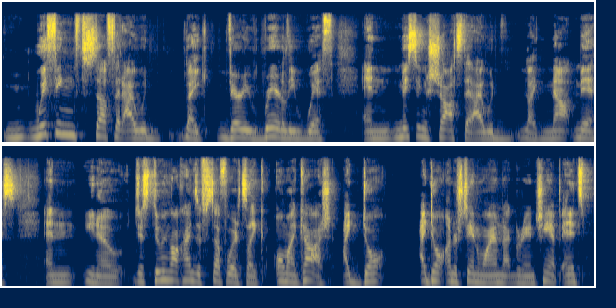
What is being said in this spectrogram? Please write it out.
whiffing stuff that I would like very rarely whiff and missing shots that I would like not miss and you know just doing all kinds of stuff where it's like oh my gosh I don't I don't understand why I'm not grand champ and it's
